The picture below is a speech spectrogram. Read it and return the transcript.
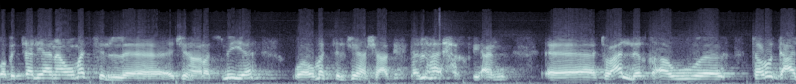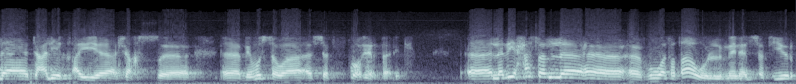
وبالتالي أنا أمثل آه، جهة رسمية وأمثل جهة شعبية لها الحق في أن آه، تعلق أو آه، ترد على تعليق أي شخص آه، آه، بمستوى السفير وغير ذلك. آه، الذي حصل آه، هو تطاول من السفير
